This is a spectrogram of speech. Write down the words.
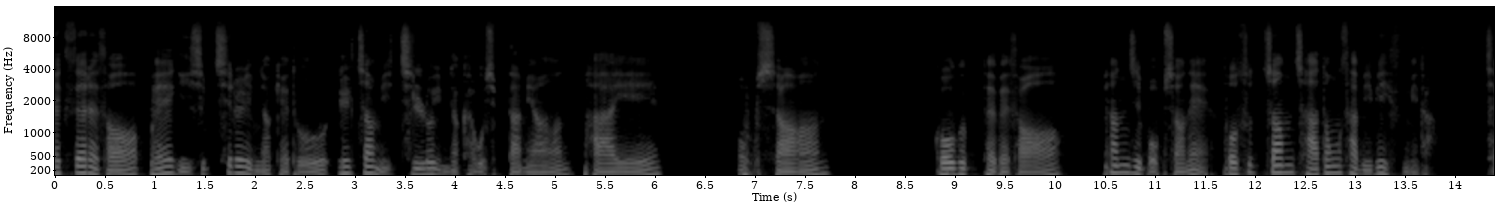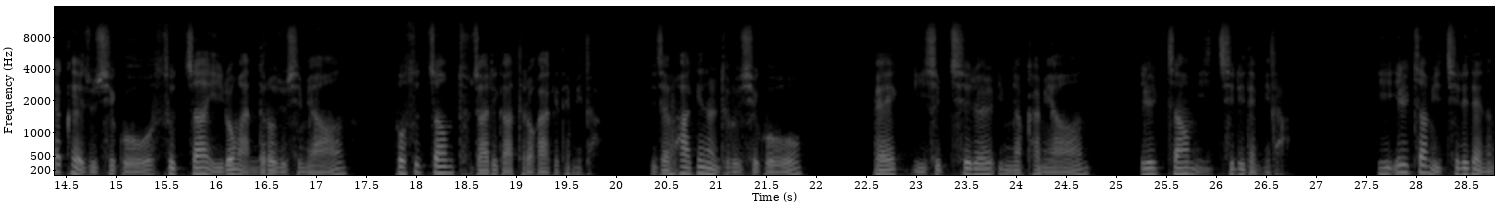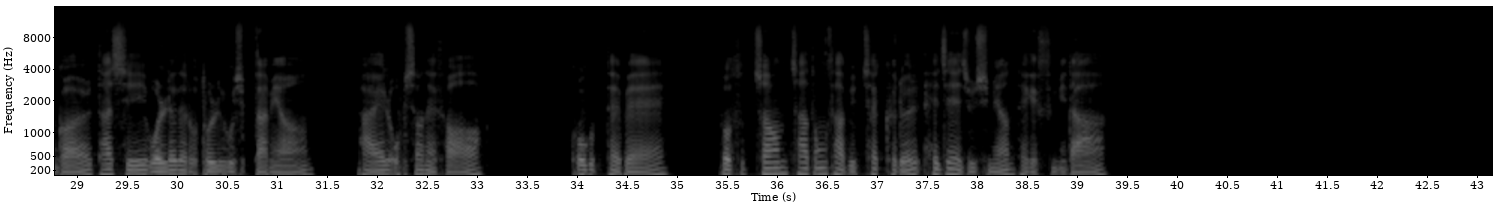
엑셀에서 127을 입력해도 1.27로 입력하고 싶다면 파일, 옵션, 고급 탭에서 편집 옵션에 소수점 자동 삽입이 있습니다. 체크해 주시고 숫자 2로 만들어 주시면 소수점 두 자리가 들어가게 됩니다. 이제 확인을 누르시고 127을 입력하면 1.27이 됩니다. 이 1.27이 되는 걸 다시 원래대로 돌리고 싶다면 파일 옵션에서 고급 탭에 소수점 자동 삽입 체크를 해제해 주시면 되겠습니다.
